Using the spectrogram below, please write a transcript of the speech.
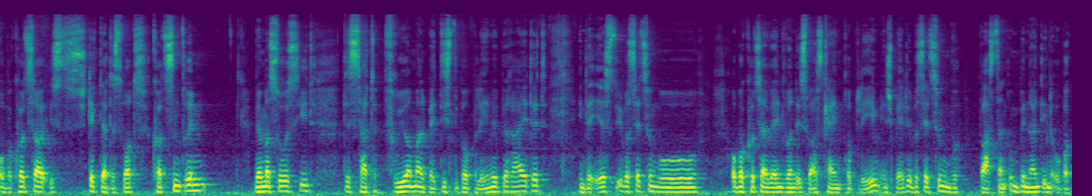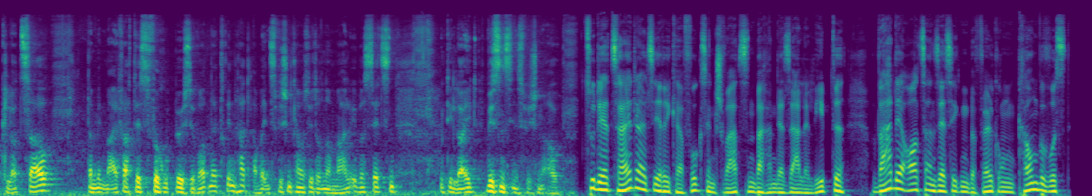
Oberkotzau ist, steckt ja das Wort Kotzen drin, wenn man so sieht. Das hat früher mal bei Disney Probleme bereitet. In der ersten Übersetzung, wo Oberkotzau erwähnt worden ist, war es kein Problem. In später Übersetzungen war es dann umbenannt in Oberklotzau. Damit man einfach das böse Wort nicht drin hat. Aber inzwischen kann man es wieder normal übersetzen und die Leute wissen es inzwischen auch. Zu der Zeit, als Erika Fuchs in Schwarzenbach an der Saale lebte, war der ortsansässigen Bevölkerung kaum bewusst,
